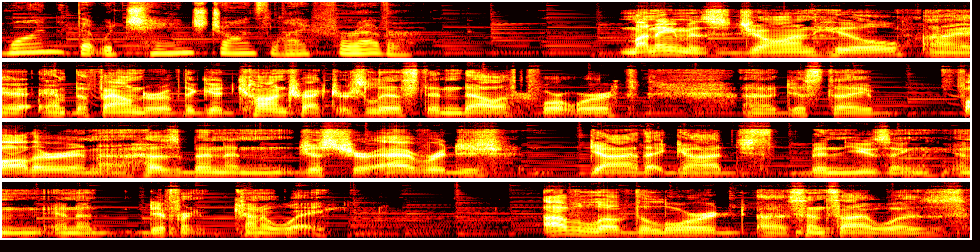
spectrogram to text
one that would change John's life forever. My name is John Hill. I am the founder of the Good Contractors List in Dallas, Fort Worth. Uh, just a father and a husband, and just your average guy that God's been using in, in a different kind of way. I've loved the Lord uh, since I was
